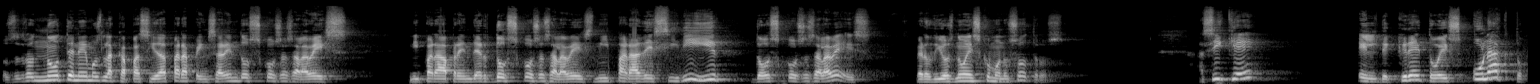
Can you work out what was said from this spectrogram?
Nosotros no tenemos la capacidad para pensar en dos cosas a la vez, ni para aprender dos cosas a la vez, ni para decidir dos cosas a la vez. Pero Dios no es como nosotros. Así que el decreto es un acto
